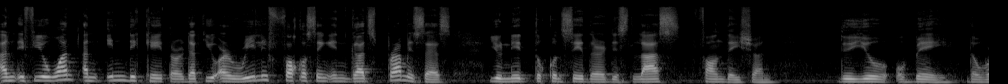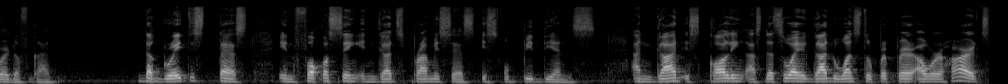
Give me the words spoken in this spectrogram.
and if you want an indicator that you are really focusing in God's promises, you need to consider this last foundation. Do you obey the Word of God? The greatest test in focusing in God's promises is obedience. And God is calling us. That's why God wants to prepare our hearts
